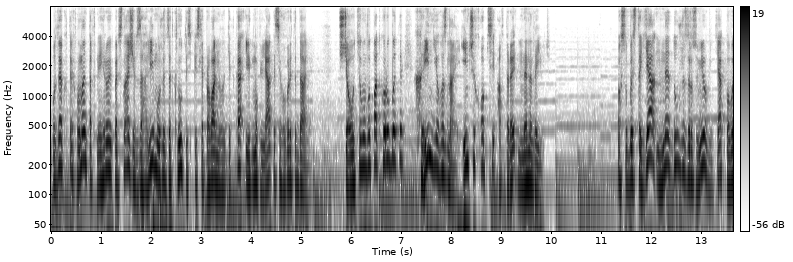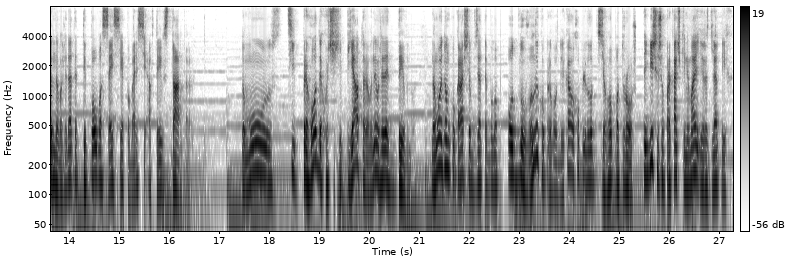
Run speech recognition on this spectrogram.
У декотрих моментах негерої персонажі взагалі можуть заткнутись після провального кітка і відмовлятися говорити далі. Що у цьому випадку робити, хрін його знає, інших опцій автори не надають. Особисто я не дуже зрозумів, як повинна виглядати типова сесія по версії авторів стартера. Тому ці пригоди, хоч їх і п'ятеро, вони виглядають дивно. На мою думку, краще б взяти було б одну велику пригоду, яка охоплювала б всього потрошку. Тим більше, що прокачки немає і розділяти їх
